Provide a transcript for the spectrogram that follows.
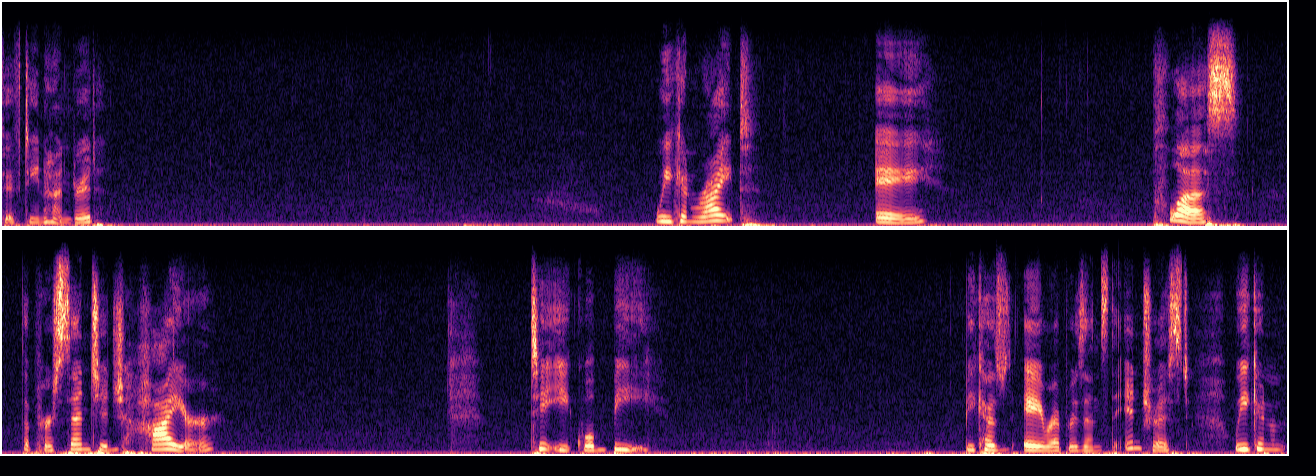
1500 we can write A plus the percentage higher to equal B. Because A represents the interest, we can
